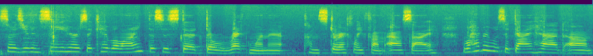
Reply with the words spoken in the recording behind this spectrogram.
So as you can see, here's the cable line. This is the direct one that comes directly from outside. What happened was the guy had um,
